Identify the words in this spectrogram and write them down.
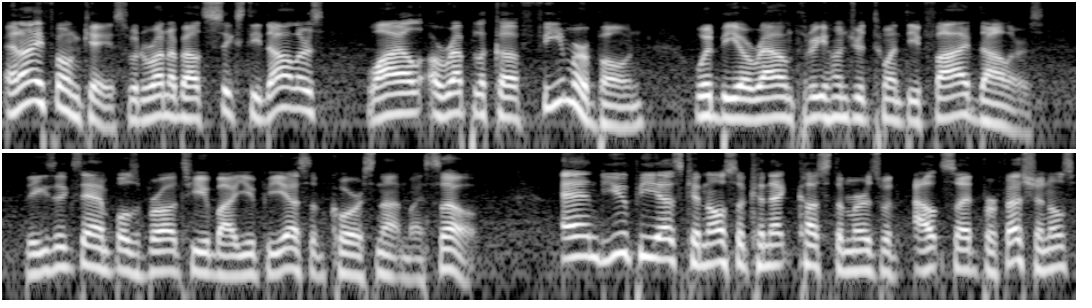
An iPhone case would run about $60, while a replica femur bone would be around $325. These examples brought to you by UPS, of course, not myself. And UPS can also connect customers with outside professionals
